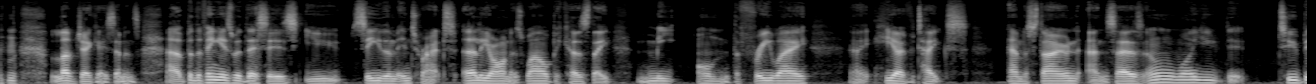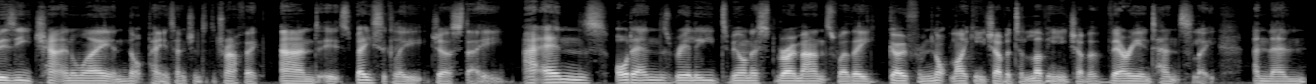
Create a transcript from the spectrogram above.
Love J.K. Simmons. Uh, but the thing is with this is you see them interact earlier on as well because they meet on the freeway. Uh, he overtakes Emma Stone and says, "Oh, why are you uh, too busy chatting away and not paying attention to the traffic?" And it's basically just a at ends, odd ends, really. To be honest, romance where they go from not liking each other to loving each other very intensely, and then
